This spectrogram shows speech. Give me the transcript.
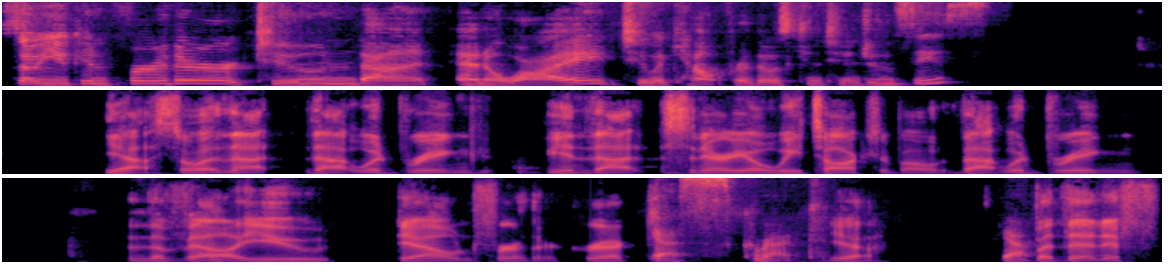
So you can further tune that NOI to account for those contingencies. Yeah, so and that that would bring in that scenario we talked about, that would bring the value down further, correct? Yes, correct. Yeah. Yeah. But then if,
